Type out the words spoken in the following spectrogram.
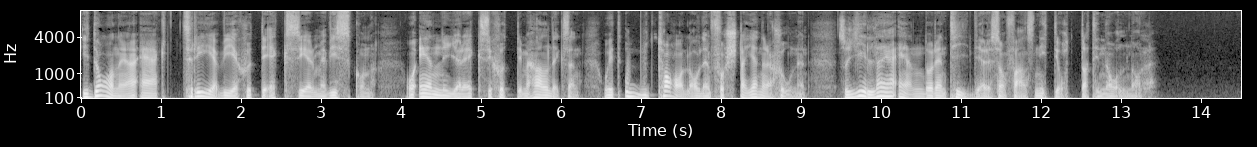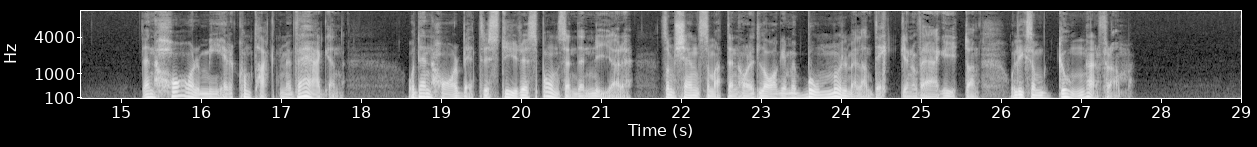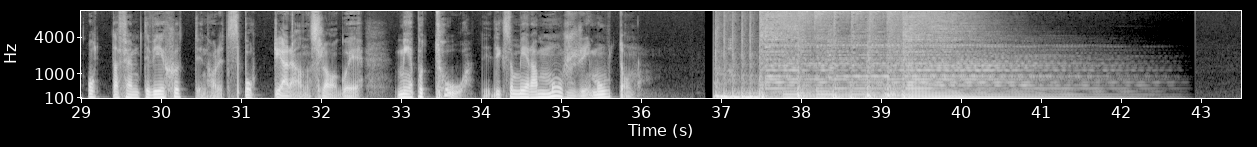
Idag när jag ägt tre V70 XC med Viscon och en nyare XC70 med Haldexen och ett otal av den första generationen så gillar jag ändå den tidigare som fanns 98 till 00. Den har mer kontakt med vägen och den har bättre styrrespons än den nyare som känns som att den har ett lager med bomull mellan däcken och vägytan och liksom gungar fram. 850 V70 har ett sportigare anslag och är mer på tå. Det är liksom mera morr i motorn.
